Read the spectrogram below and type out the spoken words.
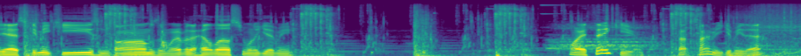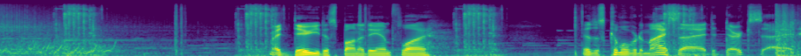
Yes, give me keys and bombs and whatever the hell else you want to give me. Why, thank you. About time you give me that. I dare you to spawn a damn fly. They'll just come over to my side, the dark side.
